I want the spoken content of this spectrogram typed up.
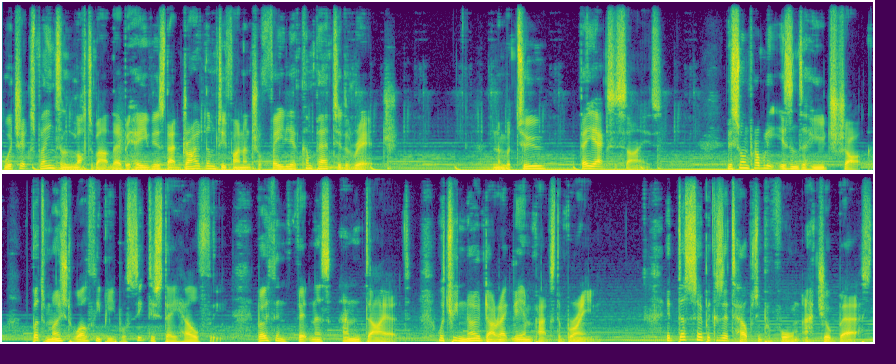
which explains a lot about their behaviours that drive them to financial failure compared to the rich. Number 2. They exercise. This one probably isn't a huge shock, but most wealthy people seek to stay healthy, both in fitness and diet, which we know directly impacts the brain. It does so because it helps you perform at your best,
